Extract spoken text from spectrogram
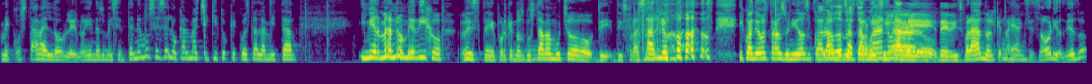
me costaba el doble, ¿no? Y en eso me dicen, tenemos ese local más chiquito que cuesta la mitad. Y mi hermano me dijo, este, porque nos gustaba Oh. mucho di- disfrazarnos. y cuando íbamos a Estados Unidos comprábamos nuestra bolsita de, de disfraz, ¿no? El que traía accesorios y eso.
